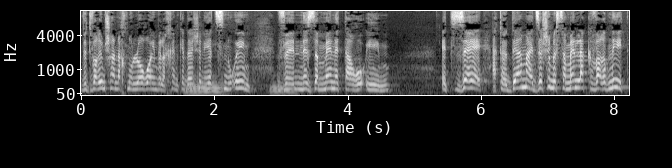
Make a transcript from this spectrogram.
ודברים שאנחנו לא רואים, ולכן כדאי שנהיה צנועים ונזמן את הרואים. את זה, אתה יודע מה? את זה שמסמן לקברניט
